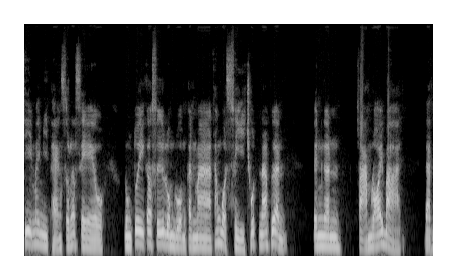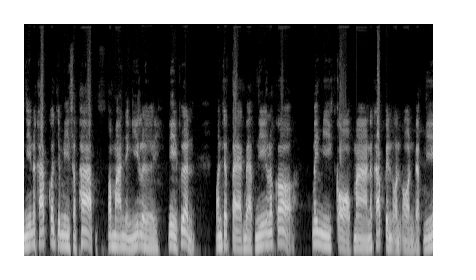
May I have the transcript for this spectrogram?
ที่ไม่มีแผงโซลาร์เซลล์ลุงตุ้ยก็ซื้อรวมๆกันมาทั้งหมด 4 ชุดนะเพื่อนเป็นเงิน 300 บาท แบบนี้นะครับก็จะมีสภาพประมาณอย่างนี้เลย นี่เพื่อนมันจะแตกแบบนี้แล้วก็ ไม่มีกรอบมานะครับ เป็นอ่อนๆแบบนี้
